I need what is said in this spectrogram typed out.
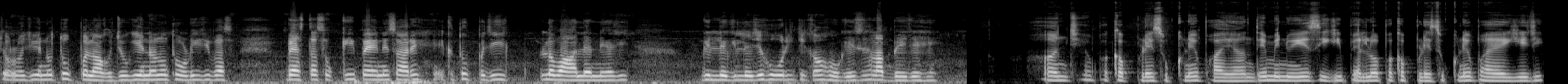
ਚਲੋ ਜੀ ਇਹਨੂੰ ਧੁੱਪ ਲੱਗ ਜੂਗੀ। ਇਹਨਾਂ ਨੂੰ ਥੋੜੀ ਜੀ ਬਸ ਵੈਸੇ ਤਾਂ ਸੁੱਕੀ ਪਏ ਨੇ ਸਾਰੇ, ਇੱਕ ਧੁੱਪ ਜੀ ਲਵਾ ਲੈਣੇ ਆ ਜੀ। ਗਿੱਲੇ ਗਿੱਲੇ ਜੇ ਹੋਰ ਹੀ ਤਿਕਾਂ ਹੋ ਗਏ ਸੀ, ਸਲਾਬੇ ਜਿਹੇ। ਹਾਂਜੀ, ਆਪਾਂ ਕੱਪੜੇ ਸੁੱਕਣੇ ਪਾਏ ਆਂਦੇ ਮੈਨੂੰ ਇਹ ਸੀ ਕਿ ਪਹਿਲਾਂ ਆਪਾਂ ਕੱਪੜੇ ਸੁੱਕਣੇ ਪਾਏ ਜੀ।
